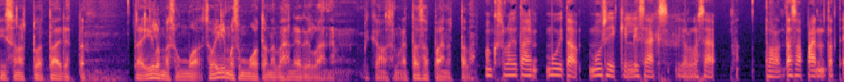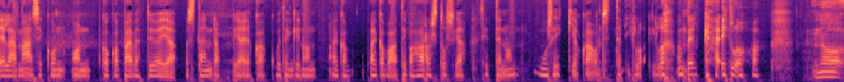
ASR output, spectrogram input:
niin sanottua taidetta. Tai ilmaisun, se on ilmaisun muotona vähän erilainen, mikä on semmoinen tasapainottava. Onko sulla jotain muita musiikin lisäksi, jolla sä tavallaan tasapainotat elämääsi, kun on koko päivä työ ja stand-upia, joka kuitenkin on aika, aika vaativa harrastus ja sitten on musiikki, joka on sitten ilo, ilo, pelkkää iloa. No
